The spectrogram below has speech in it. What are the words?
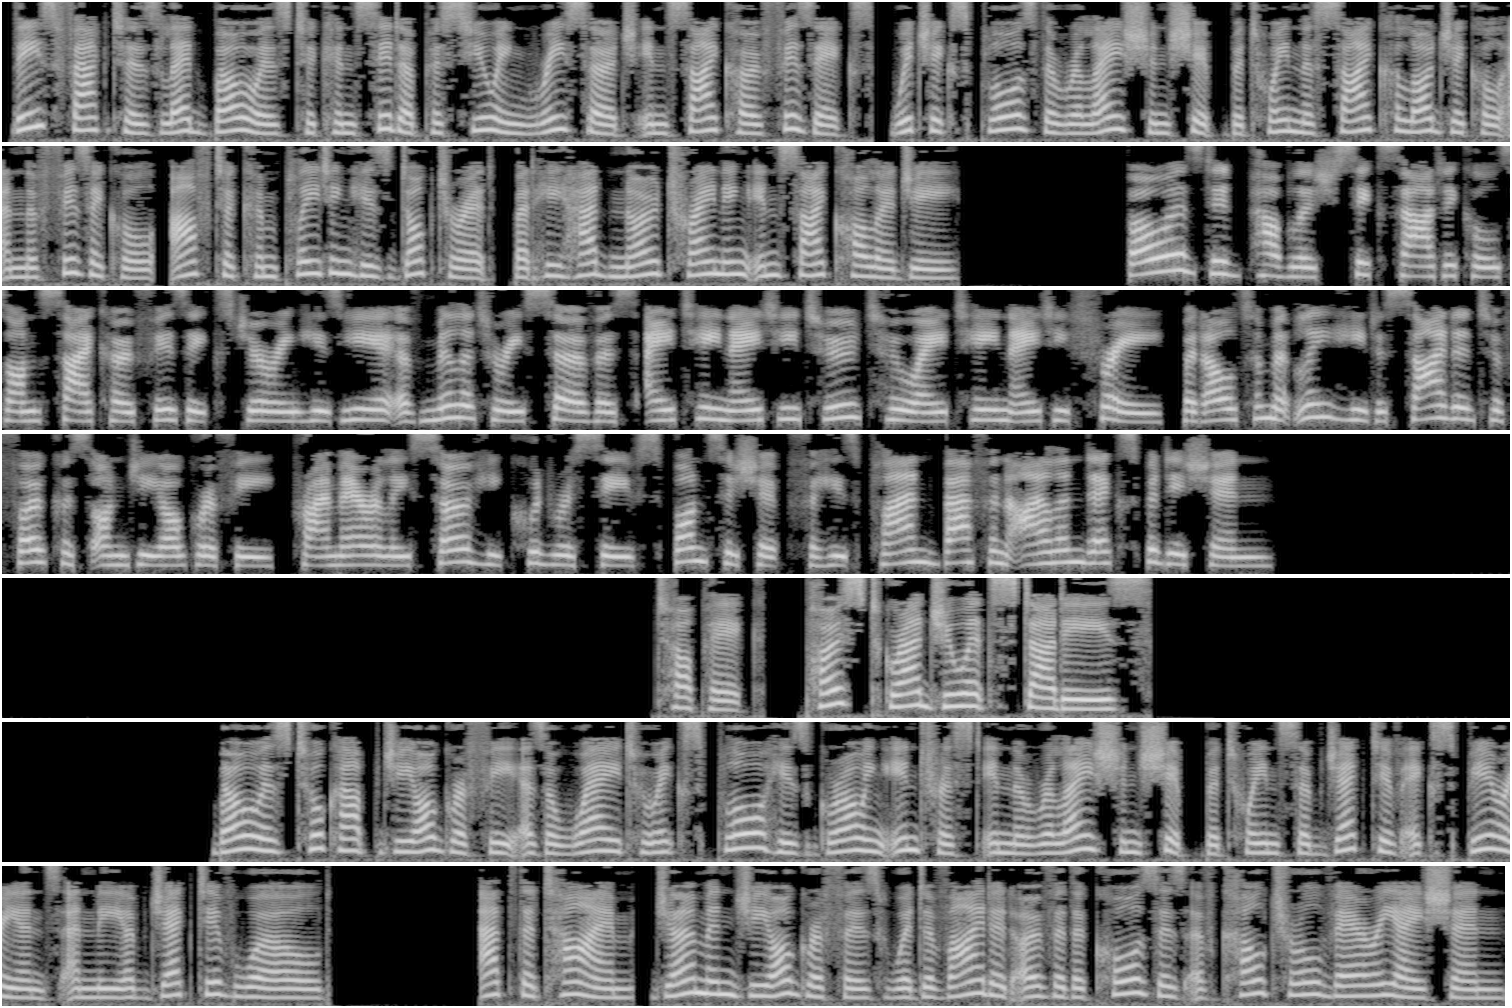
These factors led Boas to consider pursuing research in psychophysics, which explores the relationship between the psychological and the physical, after completing his doctorate, but he had no training in psychology. Boas did publish six articles on psychophysics during his year of military service 1882–1883, but ultimately he decided to focus on geography, primarily so he could receive sponsorship for his planned Baffin Island expedition. Postgraduate studies. Boas took up geography as a way to explore his growing interest in the relationship between subjective experience and the objective world. At the time, German geographers were divided over the causes of cultural variation.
